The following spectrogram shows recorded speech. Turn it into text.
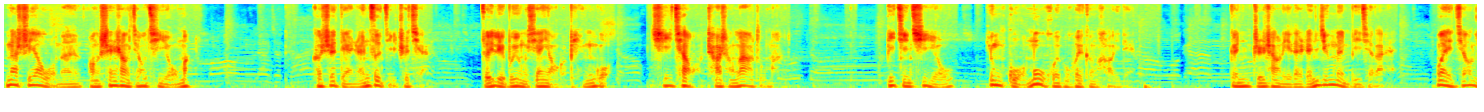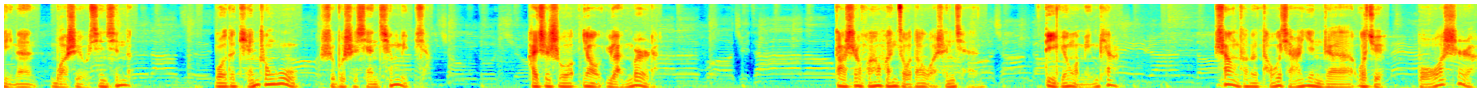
那是要我们往身上浇汽油吗？可是点燃自己之前，嘴里不用先咬个苹果，七窍插上蜡烛嘛？比起汽油，用果木会不会更好一点？跟职场里的人精们比起来，外焦里嫩，我是有信心的。我的填充物是不是先清理一下？还是说要原味的？大师缓缓走到我身前，递给我名片。上头的头衔印着“我去博士啊，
